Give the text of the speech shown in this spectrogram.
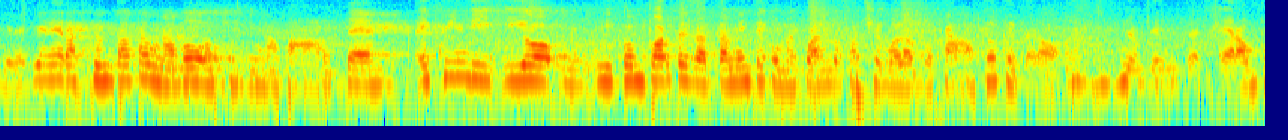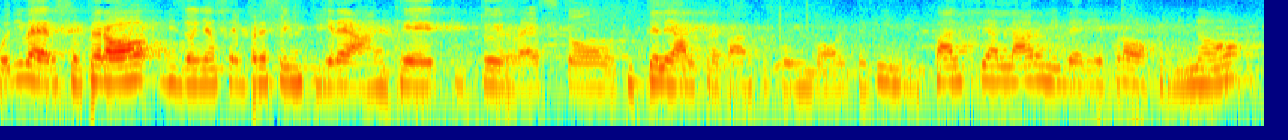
dire, viene, raccontata una voce di una parte e quindi io mm, mi comporto esattamente come quando facevo l'avvocato, che però ovviamente era un po' diverso, però bisogna sempre sentire anche tutto il resto, tutte le altre parti coinvolte. Quindi falsi allarmi veri e propri no,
